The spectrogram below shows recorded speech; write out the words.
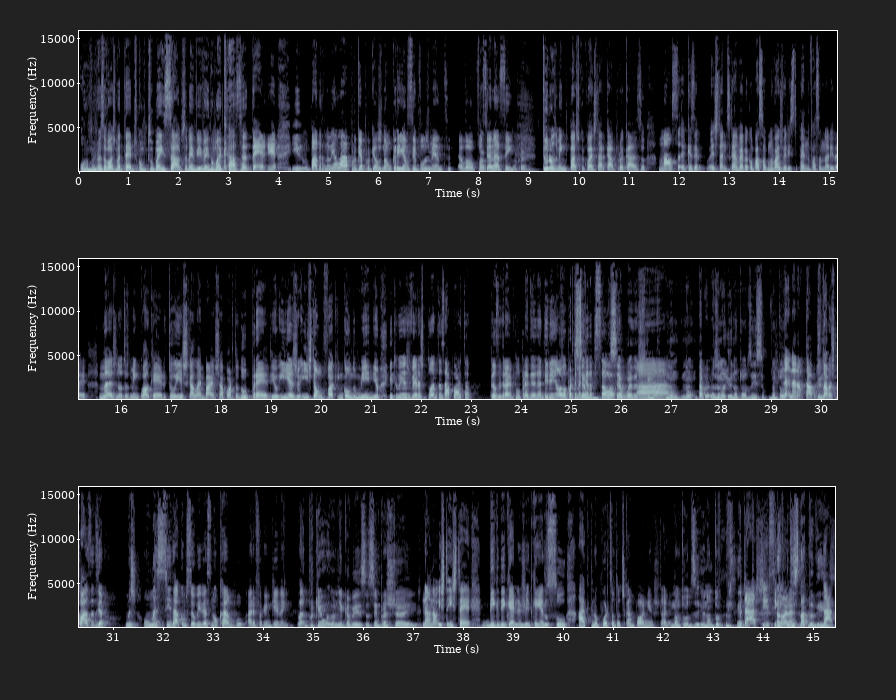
os meus avós maternos, como tu bem sabes, também vivem numa casa térrea e o padre não ia lá. Porquê? Porque eles não queriam, simplesmente. Hello? Funciona okay, assim. Okay. Tu no domingo de Páscoa que vais estar cá, por acaso, mal... Quer dizer, este ano se calhar não vai ver com Páscoa, não vais ver isso, depende, não faço a menor ideia. Mas no outro domingo qualquer, tu ias chegar lá embaixo, à porta do prédio, ias, e isto é um fucking condomínio, e tu ias ver as plantas à porta para eles entrarem pelo prédio dentro e irem ao apartamento é, de cada pessoa. Isso é bué ah. Não, não, tá bem, mas eu não estou não a dizer isso. Não, tô... não, não, não, estavas. Estavas quase a dizer, mas uma cidade, como se eu vivesse no campo. Are you fucking kidding? porque eu, na minha cabeça, sempre achei. Não, não, isto, isto é Big Dick Energy de quem é do Sul. Ai, porque no Porto são todos campónios. Olha. Não estou a dizer, eu não estou a dizer. Tá, sim, senhora. Eu não disse nada disso. Tá.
